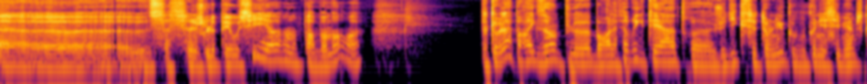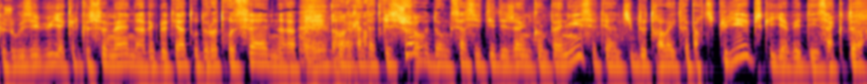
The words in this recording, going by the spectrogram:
Euh, ça, je le paie aussi, hein, par moment. Hein. Parce que là, par exemple, euh, bon, à la Fabrique Théâtre, euh, je dis que c'est un lieu que vous connaissez bien parce que je vous ai vu il y a quelques semaines avec le théâtre de l'autre scène euh, dans, la, cantatrice Chauve. Donc ça, c'était déjà une compagnie. C'était un type de travail très particulier puisqu'il y avait des acteurs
